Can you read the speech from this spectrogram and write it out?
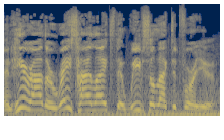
And here are the race highlights that we've selected for you.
